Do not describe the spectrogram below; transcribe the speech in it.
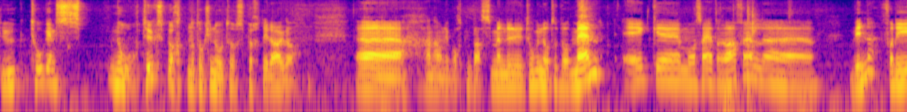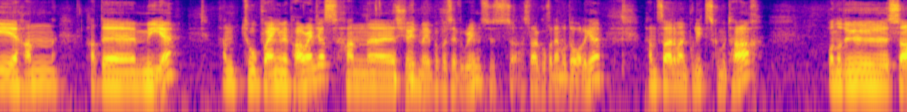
Du tok en Northug-spurten, og tok ikke Northug-spurt i dag, da. Uh, han havner i Bortenplass. Men du tok en Northug-spurt. Men jeg uh, må si at Rafael uh, vinner, fordi han hadde mye. Han tok poenget med Power Rangers. Han uh, skjøt mye på Pacific Rim, så sa hvorfor den var dårlig. Han sa det var en politisk kommentar. Og når du sa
